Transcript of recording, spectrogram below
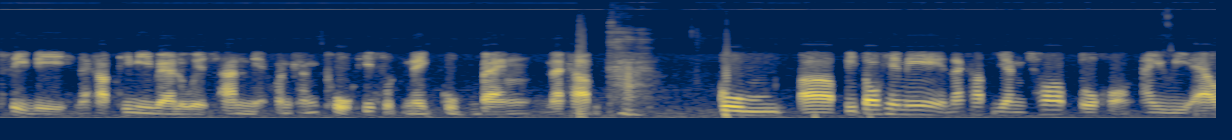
SCB นะครับที่มี valuation เนี่ยค่อนข้างถูกที่สุดในกลุ่มแบงค์นะครับค่ะ กลุ่มปิโตเคมีนะครับยังชอบตัวของ IVL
